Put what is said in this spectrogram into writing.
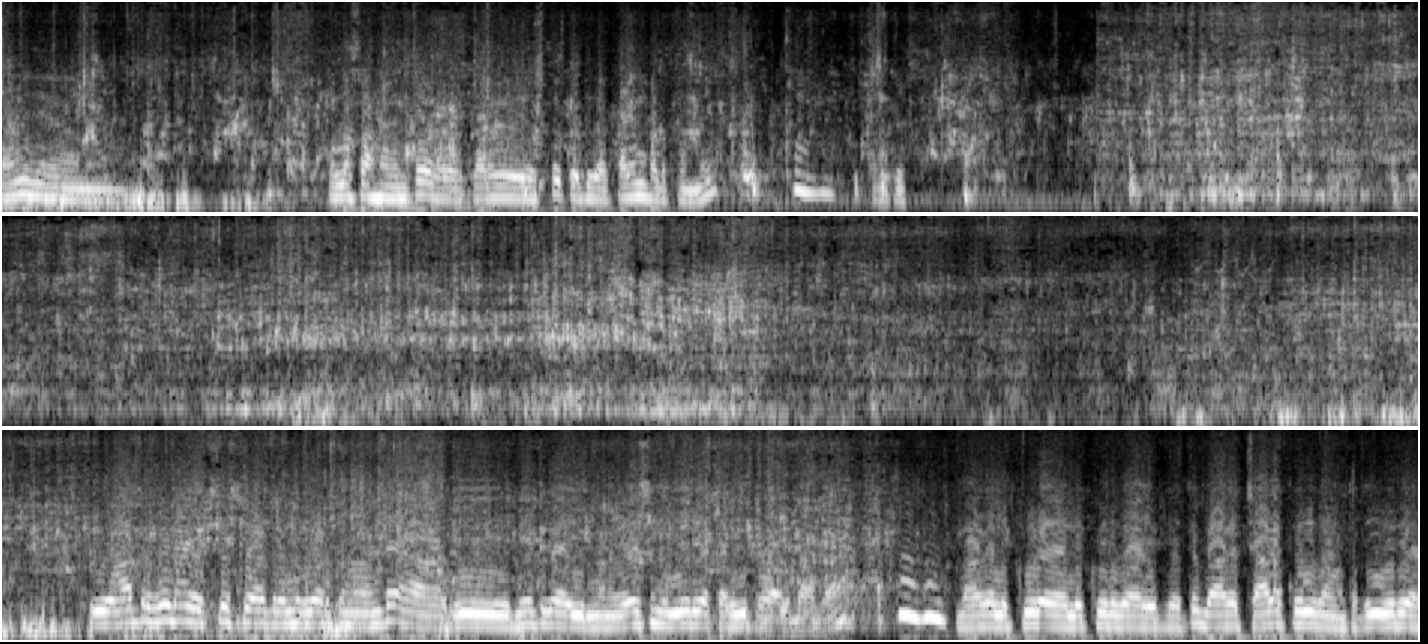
కానీ పొల సహాయంతో కర్ర చేస్తే కొద్దిగా టైం పడుతుంది. ఓకే. ఈ వాటర్ కూడా ఎక్సెస్ వాటర్ ఎందుకు పడుతున్నాం అంటే అది నీట్గా మనం వేసిన యూరియా కరిగిపోవాలి బాగా. బాగా లిక్విడ్ లిక్విడ్గా అయిపోతే బాగా చాలా కూల్గా ఉంటది. యూరియా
